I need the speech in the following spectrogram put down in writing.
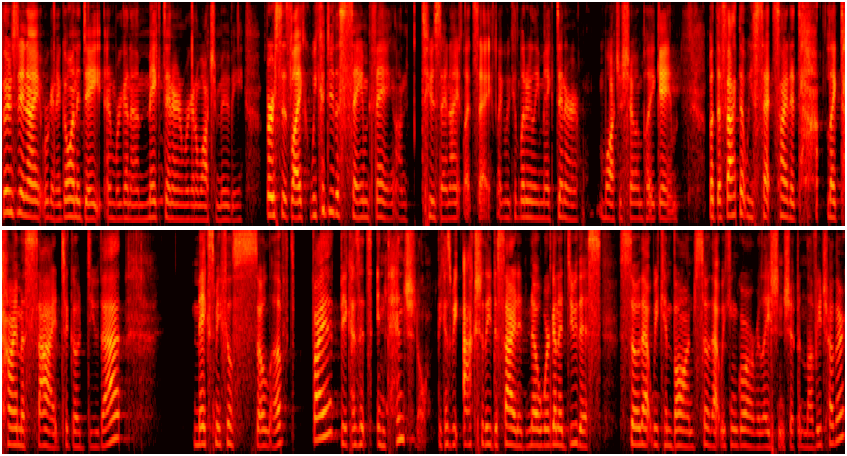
Thursday night, we're gonna go on a date and we're gonna make dinner and we're gonna watch a movie. Versus like we could do the same thing on Tuesday night, let's say. Like we could literally make dinner, watch a show, and play a game. But the fact that we set aside t- like time aside to go do that makes me feel so loved by it because it's intentional, because we actually decided, no, we're going to do this so that we can bond, so that we can grow our relationship and love each other.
